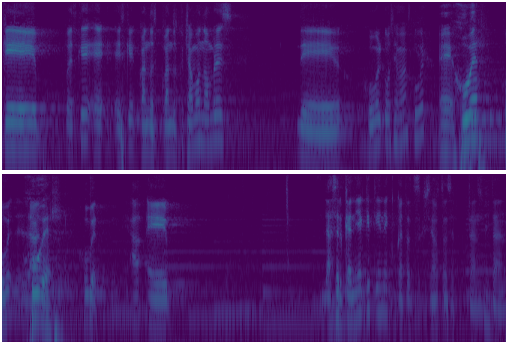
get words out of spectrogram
Que, pues que, eh, es que cuando, cuando escuchamos nombres de Huber, ¿cómo se llama? Huber. Eh, Huber, Huber. la- Huber. Huber. Ah, eh, la cercanía que tiene con cantantes cristianos tan, tan, Sí. tan,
